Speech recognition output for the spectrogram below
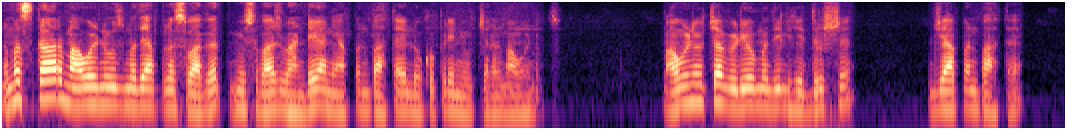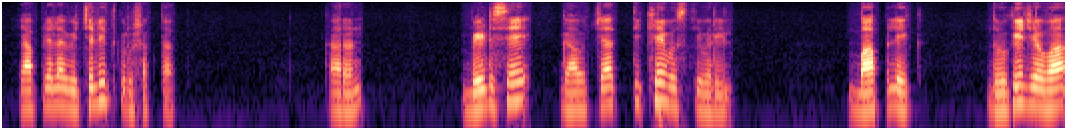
नमस्कार मावळ न्यूजमध्ये आपलं स्वागत. मी सुभाष भांडे आणि आपण पाहताय लोकप्रिय news channel Maval news. Maval न्यूजच्या व्हिडिओमधील हे दृश्य जे आपण पाहताय हे आपल्याला विचलित करू शकतात. कारण बेडसे गावच्या तिखे वस्तीवरील बापलेक दोघे जेव्हा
